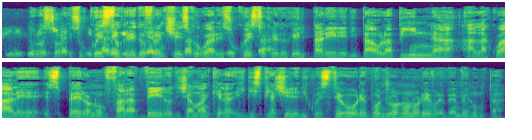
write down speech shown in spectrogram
fini Non lo so, su questo credo Francesco, guardi, su questo credo che il parere di Paola Pinna, alla quale spero non farà velo, diciamo anche la- il dispiacere di queste ore. Buongiorno onorevole, benvenuta.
